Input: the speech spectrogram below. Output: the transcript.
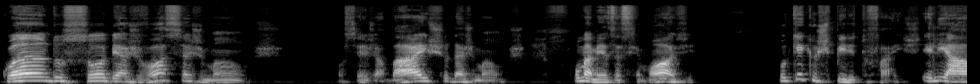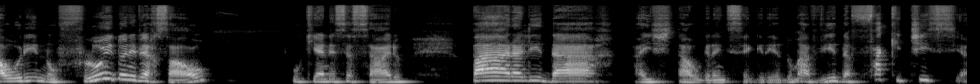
Quando sob as vossas mãos, ou seja, abaixo das mãos, uma mesa se move, o que, que o espírito faz? Ele aure no fluido universal o que é necessário para lhe dar, aí está o grande segredo, uma vida factícia.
